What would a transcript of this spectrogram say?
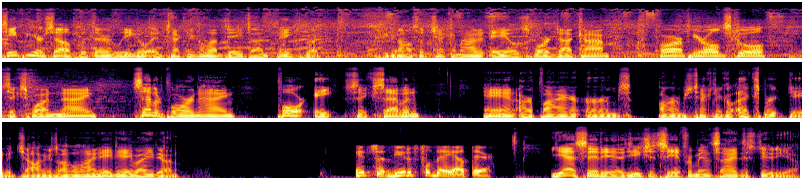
See for yourself with their legal and technical updates on Facebook. You can also check them out at aosword.com or if you're old school, 619 749 4867. And our firearms arms technical expert, David Chong, is on the line. Hey, Dave, how you doing? It's a beautiful day out there. Yes, it is. You should see it from inside the studio.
